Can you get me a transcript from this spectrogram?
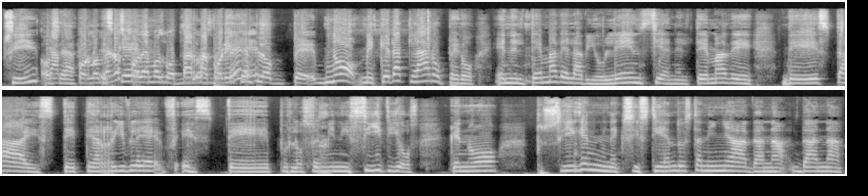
Sí, o sea, por lo menos podemos votar las Por ejemplo, no, me queda claro, pero en el tema de la violencia, en el tema de, de esta, este, terrible, este, pues los feminicidios que no, pues siguen existiendo. Esta niña Dana, Dana,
